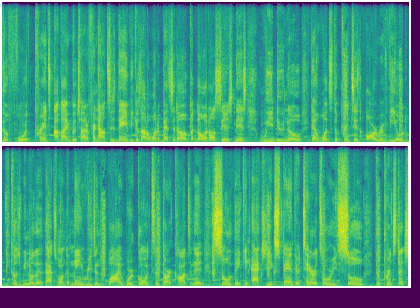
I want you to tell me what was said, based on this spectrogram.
the fourth prince. I'm not even gonna try to pronounce his name because I don't want to mess it up, but no, in all seriousness, we do know that once the princes are revealed, because we know that that's one of the main reasons why we're going to the Dark Continent, so they can actually expand their territories. So the prince that's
